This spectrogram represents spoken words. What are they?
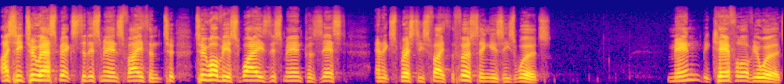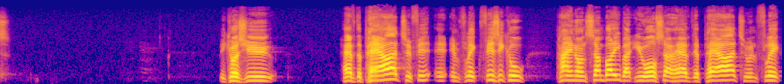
I see two aspects to this man's faith and two, two obvious ways this man possessed and expressed his faith. The first thing is his words. Men, be careful of your words. Because you have the power to inflict physical pain on somebody, but you also have the power to inflict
